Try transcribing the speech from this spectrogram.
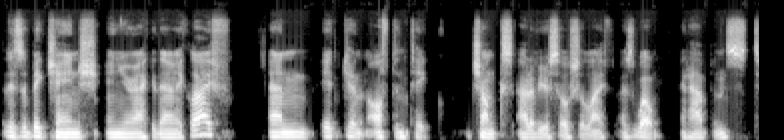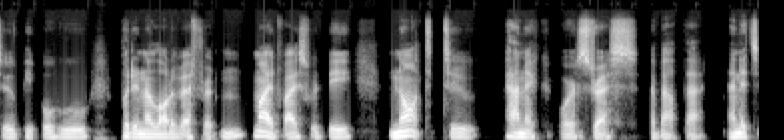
There's a big change in your academic life, and it can often take chunks out of your social life as well. It happens to people who put in a lot of effort. And my advice would be not to panic or stress about that. And it's,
